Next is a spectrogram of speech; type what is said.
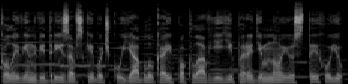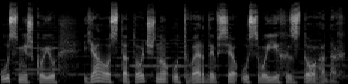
Коли він відрізав скибочку яблука і поклав її переді мною з тихою усмішкою, я остаточно утвердився у своїх здогадах.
